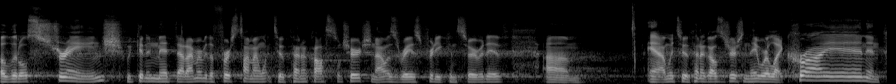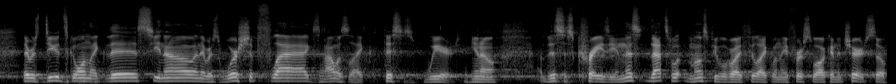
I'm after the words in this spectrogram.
a little strange. We can admit that. I remember the first time I went to a Pentecostal church, and I was raised pretty conservative. Um, and I went to a Pentecostal church and they were like crying, and there was dudes going like this, you know, and there was worship flags, and I was like, this is weird, you know, this is crazy. And this, that's what most people probably feel like when they first walk into church. So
